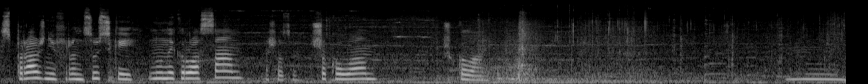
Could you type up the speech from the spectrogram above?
справжній французький, ну не круасан, а що це? Шоколан. Шоколад. М.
